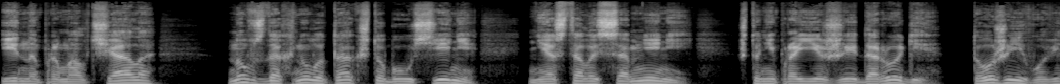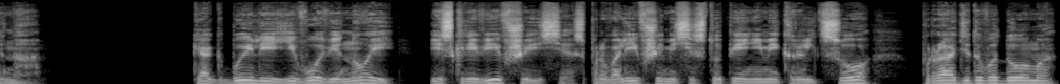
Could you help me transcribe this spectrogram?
Инна промолчала, но вздохнула так, чтобы у Сени не осталось сомнений, что непроезжие дороги тоже его вина. Как были его виной искривившееся с провалившимися ступенями крыльцо прадедова дома,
